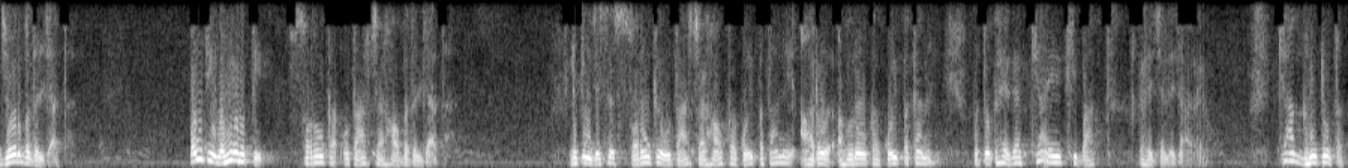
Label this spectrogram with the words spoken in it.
ज़ोर बदल जाता। पंक्ति वही होती, स्वरों का उतार चढ़ाव बदल जाता। लेकिन जैसे स्वरों के उतार चढ़ाव का कोई पता नहीं आरोह अवरोह का कोई पता नहीं, वो तो कहेगा, क्या एक ही बात कहे चले जा रहे हो। क्या घंटों तक?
